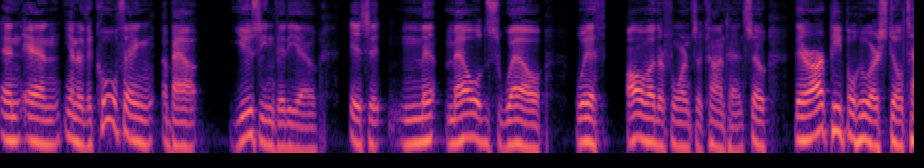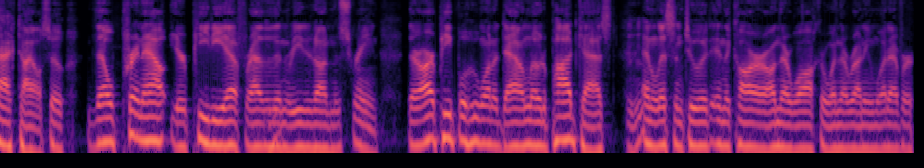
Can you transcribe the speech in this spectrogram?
And and you know the cool thing about using video is it me- melds well with all other forms of content. So there are people who are still tactile, so they'll print out your PDF rather than read it on the screen. There are people who want to download a podcast mm-hmm. and listen to it in the car or on their walk or when they're running, whatever.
